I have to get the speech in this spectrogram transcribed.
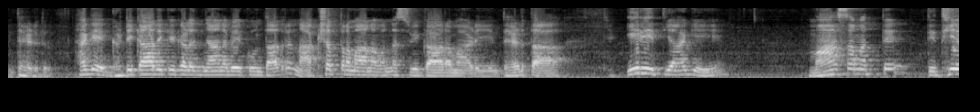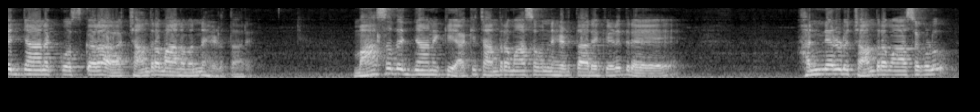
ಅಂತ ಹೇಳಿದರು. ಹಾಗೆ ಘಟಿಕಾದಿಕೆಗಳ ಜ್ಞಾನ ಬೇಕು ಅಂತಾದರೆ ನಾಕ್ಷತ್ರಮಾನವನ್ನು ಸ್ವೀಕಾರ ಮಾಡಿ ಅಂತ ಹೇಳ್ತಾ, ಈ ರೀತಿಯಾಗಿ ಮಾಸ ಮತ್ತು ತಿಥಿಯ ಜ್ಞಾನಕ್ಕೋಸ್ಕರ ಚಾಂದ್ರಮಾನವನ್ನು ಹೇಳ್ತಾರೆ. ಮಾಸದ ಜ್ಞಾನಕ್ಕೆ ಯಾಕೆ ಚಾಂದ್ರಮಾಸವನ್ನು ಹೇಳ್ತಾರೆ ಕೇಳಿದರೆ, ಹನ್ನೆರಡು ಚಾಂದ್ರಮಾಸಗಳು,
